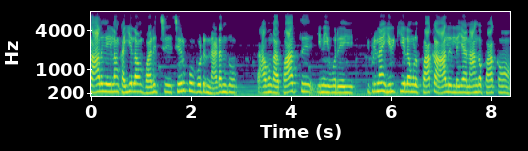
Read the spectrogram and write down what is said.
காலு கையெல்லாம் கையெல்லாம் வலிச்சு செருப்பு போட்டு நடந்தும். அவங்க பார்த்து இனி ஒரு இப்படிலாம் இருக்கையில் அவங்களுக்கு பார்க்க ஆள் இல்லையா? நாங்கள் பார்க்கோம்.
